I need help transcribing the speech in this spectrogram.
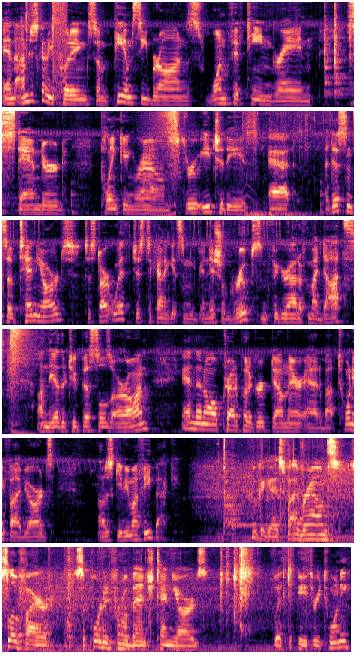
And I'm just gonna be putting some PMC bronze 115 grain standard plinking rounds through each of these at a distance of 10 yards to start with, just to kind of get some initial groups and figure out if my dots on the other two pistols are on. And then I'll try to put a group down there at about 25 yards. I'll just give you my feedback. Okay guys, five rounds, slow fire, supported from a bench, 10 yards with the P320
